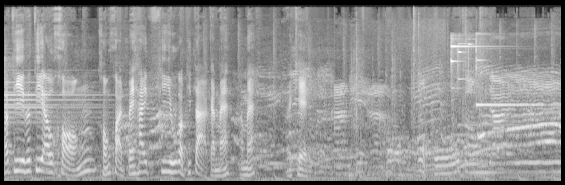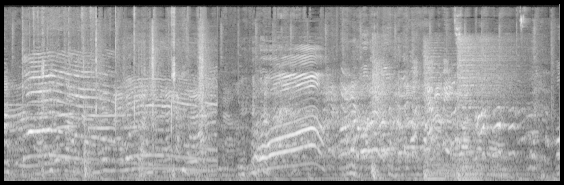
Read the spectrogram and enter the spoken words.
พระพี่พระพี่เอาของของขวัญไปให้พี่ยุกับพี่ตากันไหมเอาไหมโอเคอันนี้อะโอ้โหกล่องใหญ่ดูกล่องของเล่นมาลูกก่อนนะครับโอ้โอ้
